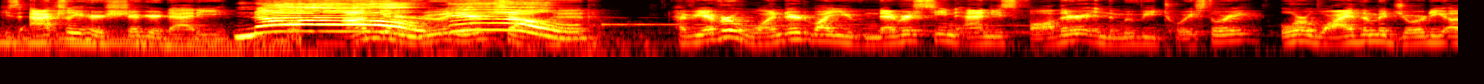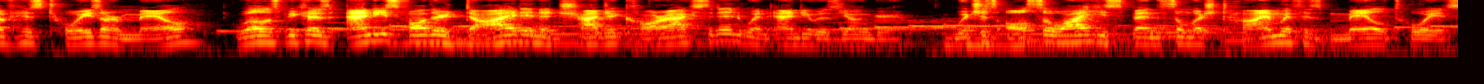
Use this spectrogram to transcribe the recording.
He's actually her sugar daddy. No! I'm gonna ruin Ew! your childhood. Have you ever wondered why you've never seen Andy's father in the movie Toy Story? Or why the majority of his toys are male? Well, it's because Andy's father died in a tragic car accident when Andy was younger. Which is also why he spends so much time with his male toys.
